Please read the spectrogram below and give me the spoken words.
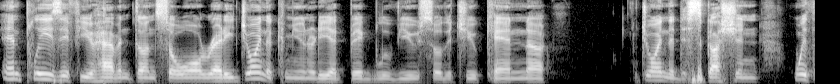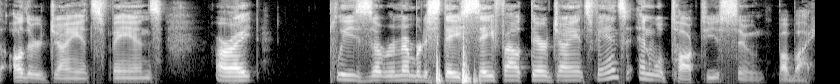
And please, if you haven't done so already, join the community at Big Blue View so that you can. Uh, join the discussion with other Giants fans. All right. Please uh, remember to stay safe out there, Giants fans, and we'll talk to you soon. Bye bye.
